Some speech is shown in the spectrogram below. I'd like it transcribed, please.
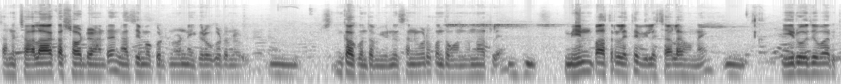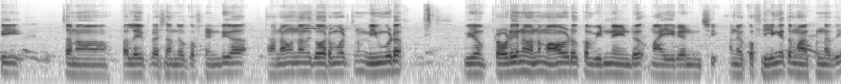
తను చాలా కష్టపడ్డాడు అంటే నజీమ్ ఒకటి ఉన్నాడు నెగిరి ఒకటి ఉన్నాడు. ఇంకా కొంత యూనిస్ అని కూడా కొంతమంది ఉన్నారులే మ్మ్. మెయిన్ పాత్రలు అయితే వీళ్ళు చాలా ఉన్నాయి. ఈ రోజు వరకు తన పల్లవి ప్రశాంత్ ఒక ఫ్రెండ్గా తన ఉన్నది గౌరవపడుతున్నాం మేము కూడా ప్రౌడ్గానే ఉన్నాం మావాడు ఒక విన్ అయ్యిండు మా ఏరియా నుంచి అనే ఒక ఫీలింగ్ అయితే మాకున్నది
